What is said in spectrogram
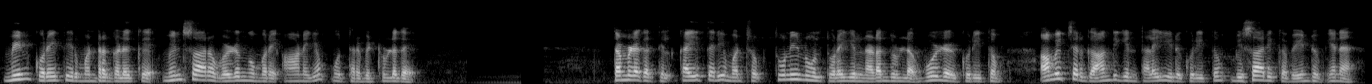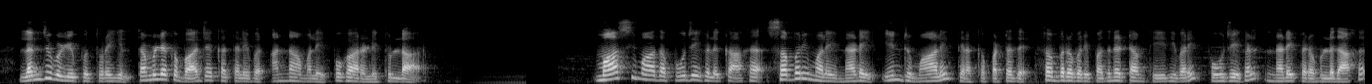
மின் குறைதீர் மன்றங்களுக்கு மின்சார ஒழுங்குமுறை ஆணையம் உத்தரவிட்டுள்ளது. தமிழகத்தில் கைத்தறி மற்றும் துணிநூல் துறையில் நடந்துள்ள ஊழல் குறித்தும் அமைச்சர் காந்தியின் தலையீடு குறித்தும் விசாரிக்க வேண்டும் என லஞ்ச ஒழிப்பு துறையில் தமிழக பாஜக தலைவர் அண்ணாமலை புகார் அளித்துள்ளார். மாசி மாத பூஜைகளுக்காக சபரிமலை நடை இன்று மாலை திறக்கப்பட்டது. பிப்ரவரி பதினெட்டாம் தேதி வரை பூஜைகள் நடைபெறவுள்ளதாக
